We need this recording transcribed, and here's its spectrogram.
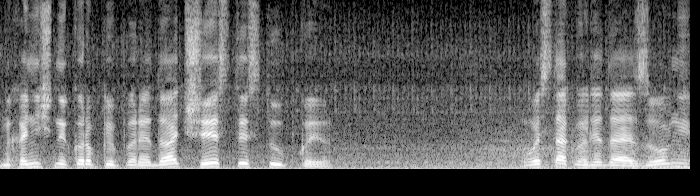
механічною коробкою передач шестиступкою. Ось так виглядає зовні.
